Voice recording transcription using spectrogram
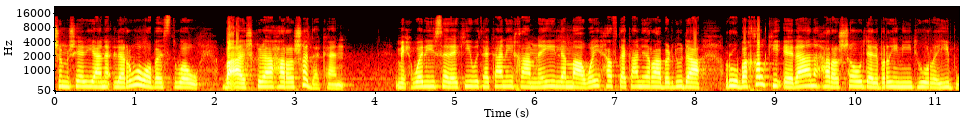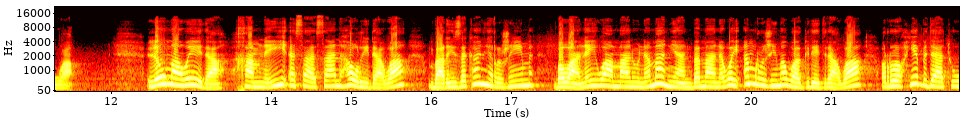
شمشێریان لە ڕووەوە بەستووە و بە ئاشکرا هەڕەشە دەکەن. میحوەری سەرەکی وتەکانی خامنەیی لە ماوەی هەفتەکانی ڕابردوودا ڕوو بە خەڵکی ئێران هەڕەشە و دەربڕینی تووڕەیی بووە. لەو ماوەیەدا خامنەیی ئەساسەن هەوڵی داوە بە ڕیزەکانی ڕژیم بەوانەی وا مان و نەمانیان بە مانەوەی ئەم ڕژیمەوە گرێدراوە ڕۆحیە بدات و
